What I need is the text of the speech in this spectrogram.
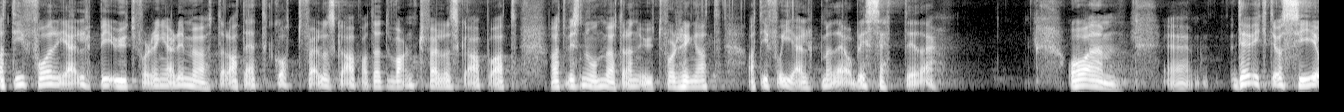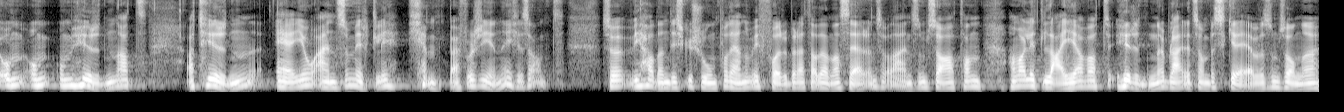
At de får hjelp i utfordringer de møter, at det er et godt fellesskap, at det er et varmt fellesskap. og At, at hvis noen møter en utfordring, at, at, de får hjelp med det og blir sett i det. Og eh, eh Det er viktig å si om, om, om hyrden at, at hyrden er jo en som virkelig kjemper for sine. ikke sant? Så Vi hadde en diskusjon på det når vi forberedte denne serien. så var det En som sa at han, han var litt lei av at hyrdene ble litt sånn beskrevet som sånne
